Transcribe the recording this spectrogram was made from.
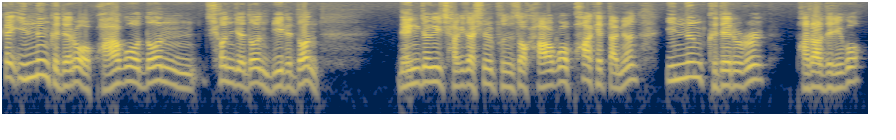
그러니까 있는 그대로 과거든 현재든 미래든 냉정히 자기 자신을 분석하고 파악했다면 있는 그대로를 받아들이고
